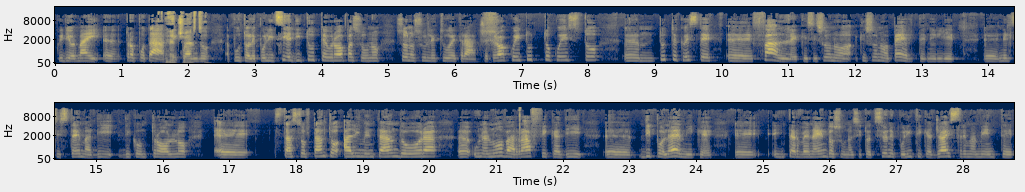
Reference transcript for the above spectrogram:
quindi ormai eh, troppo tardi, certo. quando appunto le polizie di tutta Europa sono, sono sulle tue tracce. Però que, tutto questo ehm, tutte queste eh, falle che, sono, che, sono, aperte negli, eh, nel sistema di, di controllo eh, sta soltanto alimentando ora eh, una nuova raffica di, eh, di polemiche, eh, intervenendo su una situazione politica già estremamente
